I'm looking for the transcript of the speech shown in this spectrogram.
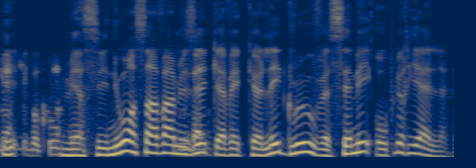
Merci beaucoup. Merci. Nous, on s'en va en musique avec euh, Late Groove, s'aimer au pluriel.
